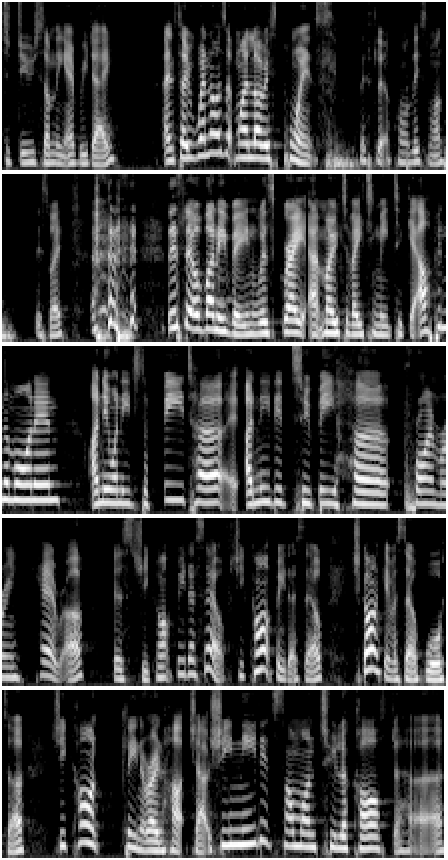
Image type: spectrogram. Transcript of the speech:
to do something every day. And so when I was at my lowest points, this little, oh, this one, this way, this little bunny bean was great at motivating me to get up in the morning. I knew I needed to feed her. I needed to be her primary carer because she can't feed herself. She can't feed herself. She can't give herself water. She can't clean her own hutch out. She needed someone to look after her.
